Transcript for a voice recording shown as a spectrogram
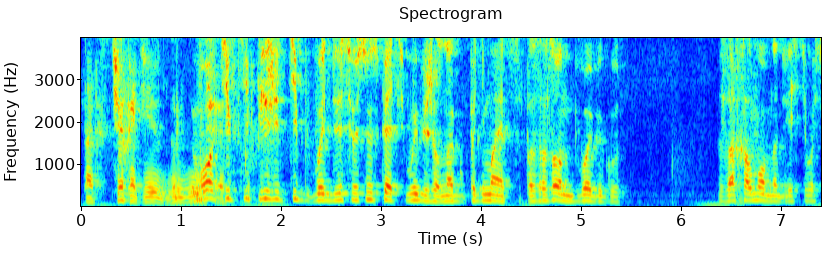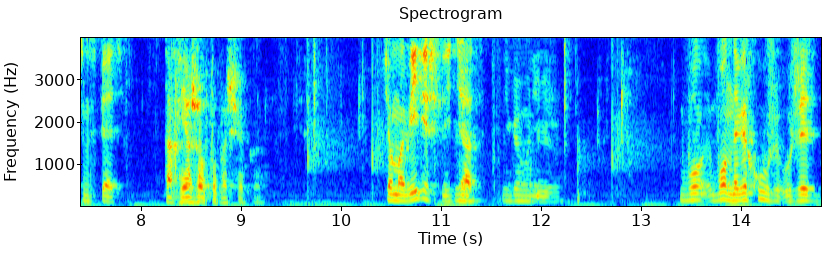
Так, чекайте другую Вот, часть. тип, тип бежит, тип, вот 285 выбежал, на, поднимается. По зазону двое бегут. За холмом на 285. Так, я жопу почекаю. Тёма, видишь, летят? Нет, никого не вижу. Вон, вон наверху уже, уже,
